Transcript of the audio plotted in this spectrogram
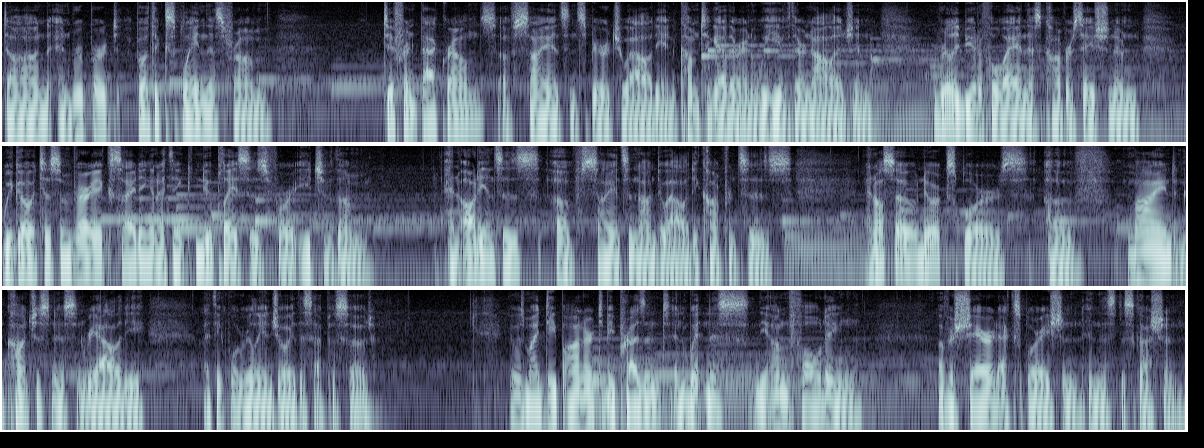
Don and Rupert both explain this from different backgrounds of science and spirituality and come together and weave their knowledge in a really beautiful way in this conversation. And we go to some very exciting and I think new places for each of them and audiences of science and non duality conferences, and also new explorers of mind and consciousness and reality. I think will really enjoy this episode. It was my deep honor to be present and witness the unfolding of a shared exploration in this discussion.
